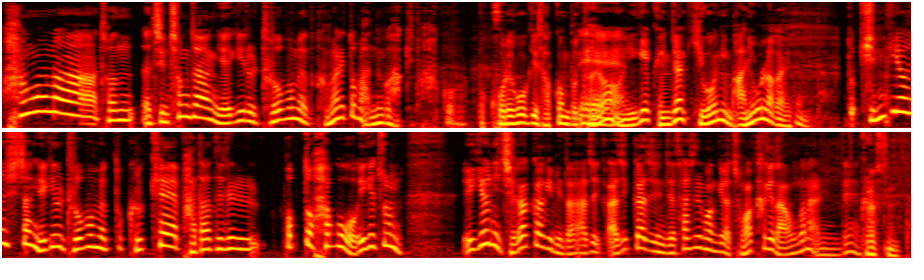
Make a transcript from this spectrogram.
황운하 전 지금 청장 얘기를 들어보면 그 말이 또 맞는 것 같기도 하고 뭐 고래고기 사건부터요. 예. 이게 굉장히 기원이 많이 올라가야 됩니다. 또 김기현 시장 얘기를 들어보면 또 그렇게 받아들일 법도 하고 이게 좀 의견이 제각각입니다. 아직 아직까지 이제 사실관계가 정확하게 나온 건 아닌데 그렇습니다.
